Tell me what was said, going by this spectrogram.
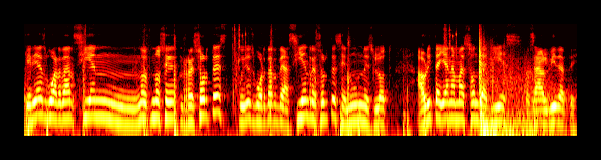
querías guardar 100, no, no sé, resortes, puedes guardar de a 100 resortes en un slot. Ahorita ya nada más son de a 10, o sea, olvídate.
